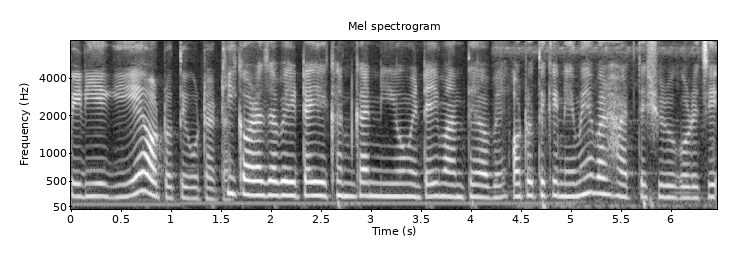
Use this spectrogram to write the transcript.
পেরিয়ে গিয়ে অটোতে ওঠাটা। কি করা যাবে? এটাই এখানকার নিয়ম, এটাই মানতে হবে। অটো থেকে নেমে এবার হাঁটতে শুরু করেছে।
